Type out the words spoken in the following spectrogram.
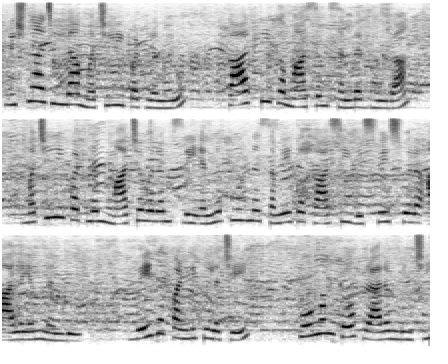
కృష్ణా జిల్లా మచిలీపట్నంలో కార్తీక మాసం సందర్భంగా మచిలీపట్నం మాచవరం శ్రీ అన్నపూర్ణ సమేత కాశీ విశ్వేశ్వర ఆలయం నందు వేద పండితులచే హోమంతో ప్రారంభించి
